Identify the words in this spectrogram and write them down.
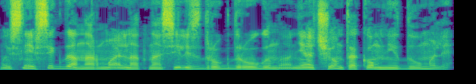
Мы с ней всегда нормально относились друг к другу, но ни о чем таком не думали.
